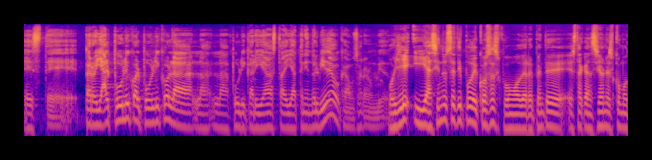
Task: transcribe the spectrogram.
Este, pero ya al público, al público la, la, publicaría hasta ya teniendo el video, que vamos a ver un video. Oye, y haciendo este tipo de cosas, como de repente esta canción es como,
